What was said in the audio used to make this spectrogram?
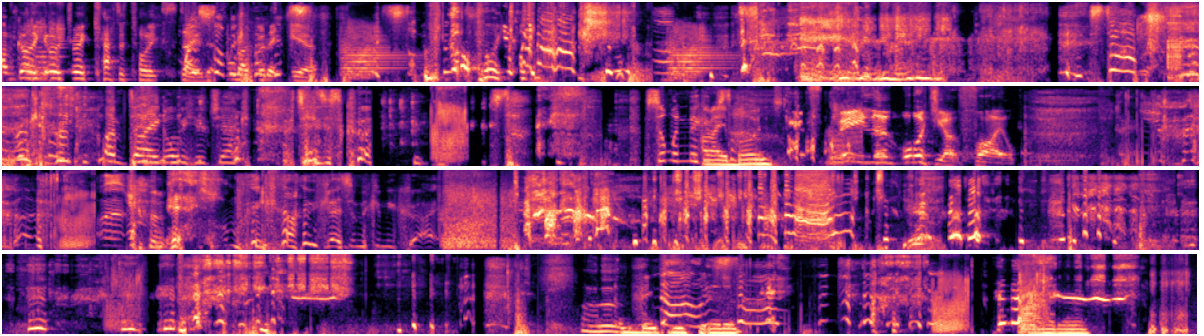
I'm got oh. to go into a catatonic state. My That's all I'm stomach gonna hurts. hear. My Oh my god! Stop! Oh my God. I'm dying over here, Jack. Oh, Jesus Christ. Stop. Someone make him Alright, stop. boys. Read the audio file. Oh my god, you guys are making me cry. No, stop!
